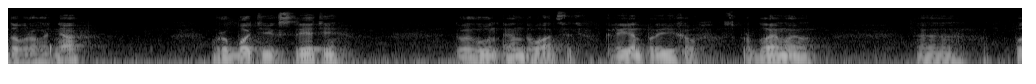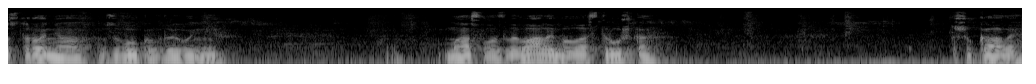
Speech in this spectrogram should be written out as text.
доброго дня. В роботі X3 двигун N20. Клієнт приїхав з проблемою е, постороннього звуку в двигуні. Масло зливали, була стружка. Шукали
